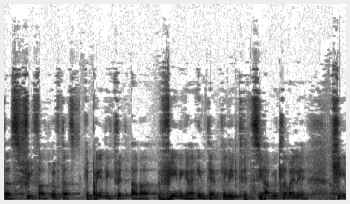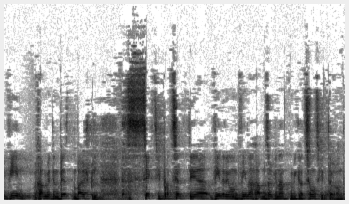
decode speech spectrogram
dass Vielfalt öfters gepredigt wird, aber weniger intern gelebt wird. Sie haben mittlerweile hier in Wien haben wir den besten Beispiel. 60 Prozent der Wienerinnen und Wiener haben sogenannten Migrationshintergrund,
